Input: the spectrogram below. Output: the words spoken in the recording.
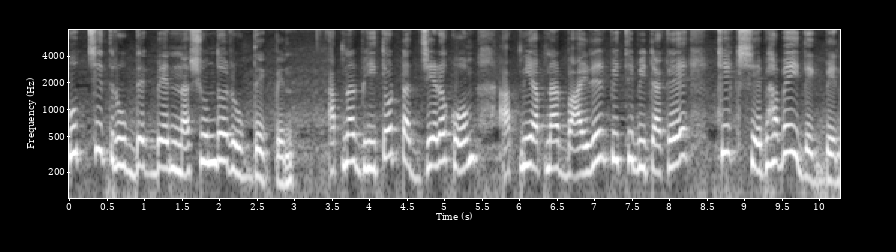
কুৎসিত রূপ দেখবেন না, সুন্দর রূপ দেখবেন। আপনার ভিতরটা যেরকম, আপনি আপনার বাইরের পৃথিবীটাকে ঠিক সেভাবেই দেখবেন।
